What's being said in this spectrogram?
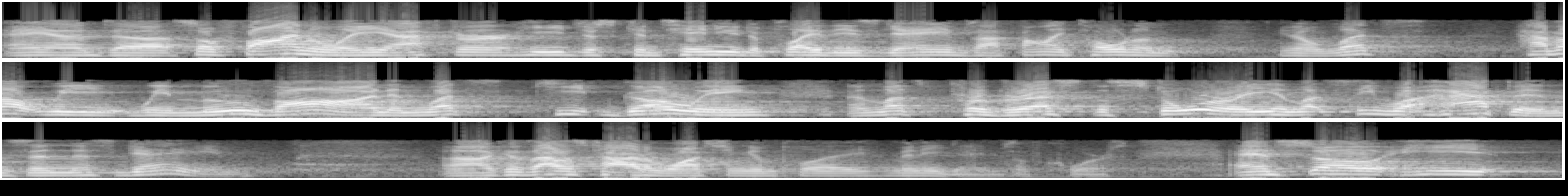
And uh, so finally, after he just continued to play these games, I finally told him, you know, let's how about we, we move on and let's keep going and let's progress the story and let's see what happens in this game because uh, I was tired of watching him play mini games, of course. And so he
